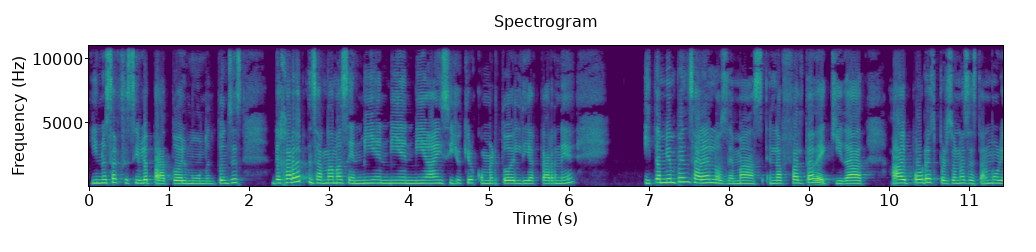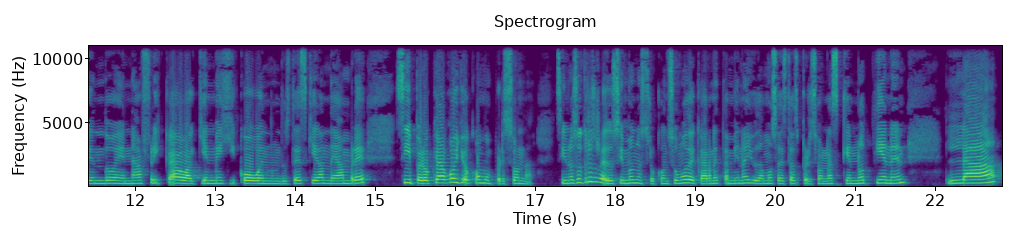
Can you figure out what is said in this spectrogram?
y no es accesible para todo el mundo. Entonces, dejar de pensar nada más en mí, en mí, en mí, ay, si yo quiero comer todo el día carne y también pensar en los demás, en la falta de equidad. Ay, pobres personas están muriendo en África o aquí en México o en donde ustedes quieran de hambre. Sí, pero ¿qué hago yo como persona? Si nosotros reducimos nuestro consumo de carne, también ayudamos a estas personas que no tienen la...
